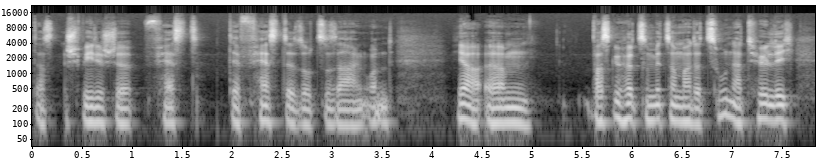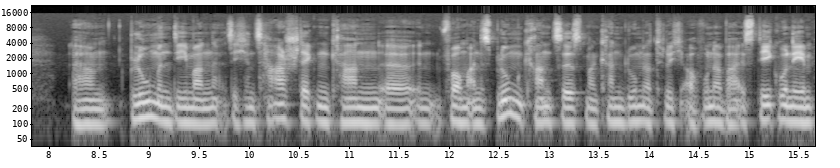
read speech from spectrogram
das schwedische Fest der Feste sozusagen. Und ja, ähm, was gehört zum Mitsommer dazu? Natürlich ähm, Blumen, die man sich ins Haar stecken kann, äh, in Form eines Blumenkranzes. Man kann Blumen natürlich auch wunderbar als Deko nehmen.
